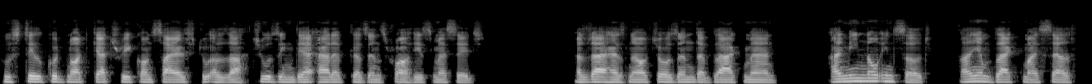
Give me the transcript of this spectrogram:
who still could not get reconciled to Allah choosing their Arab cousins for His message. Allah has now chosen the black man. I mean no insult, I am black myself,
